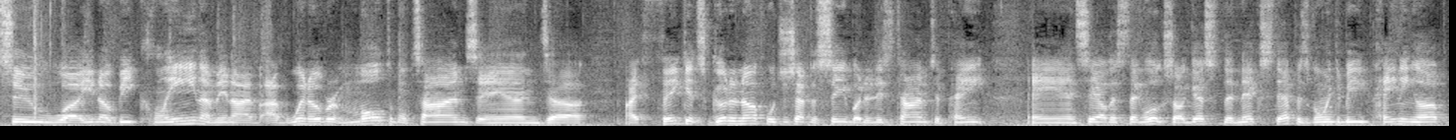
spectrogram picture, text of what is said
to, uh, you know, be clean. I mean, I've, I've went over it multiple times, and... Uh, I think it's good enough. We'll just have to see, but it is time to paint and see how this thing looks. So I guess the next step is going to be painting up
